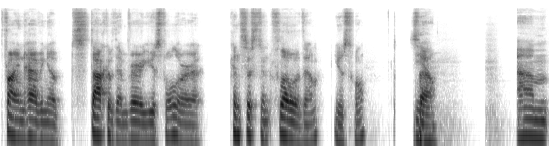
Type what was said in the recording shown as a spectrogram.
find having a stock of them very useful or a consistent flow of them useful. So Yeah. Um,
